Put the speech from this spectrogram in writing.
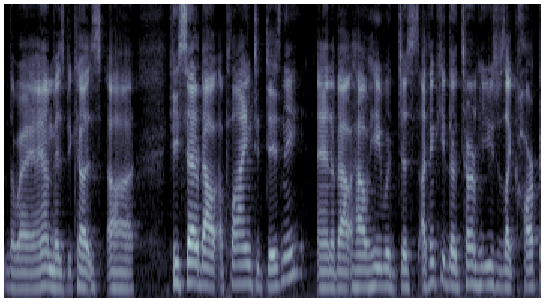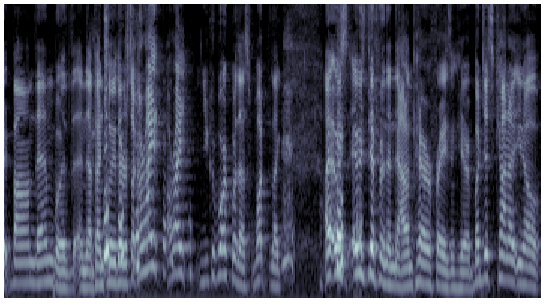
the way I am is because uh, he said about applying to Disney and about how he would just I think he, the term he used was like carpet bomb them with and eventually they're just like all right all right you could work with us. What like I, it was it was different than that I'm paraphrasing here but just kind of you know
